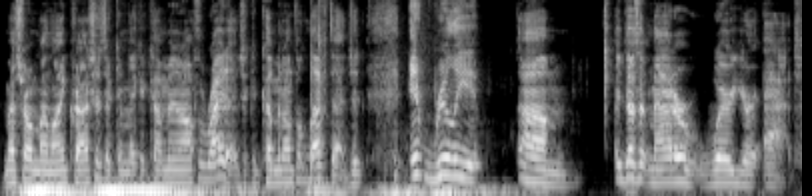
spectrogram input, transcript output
mess around with my line crashes, it can make it come in off the right edge. It can come in off the left edge. It, it really, um, it doesn't matter where you're at.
